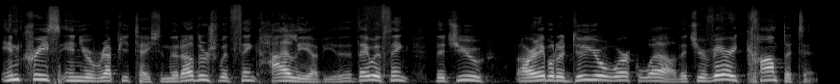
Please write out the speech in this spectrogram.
increase in your reputation, that others would think highly of you, that they would think that you are able to do your work well, that you're very competent.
